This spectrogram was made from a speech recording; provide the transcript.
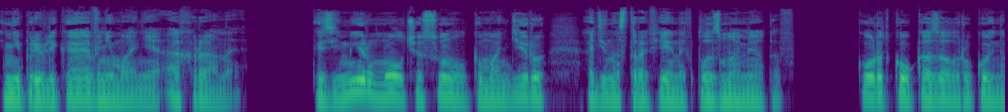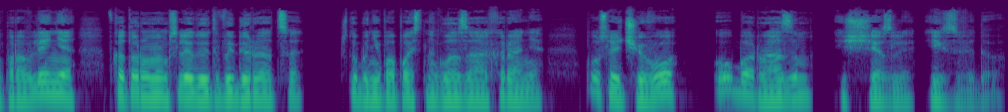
не привлекая внимания охраны. Казимир молча сунул командиру один из трофейных плазмометов. Коротко указал рукой направление, в котором им следует выбираться, чтобы не попасть на глаза охране, после чего оба разом исчезли из виду.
